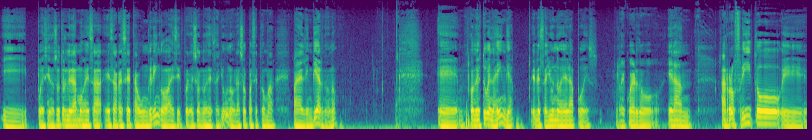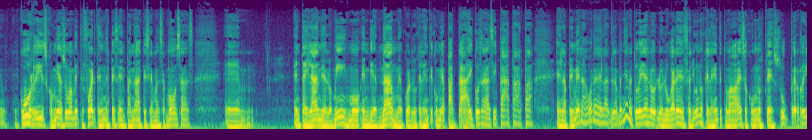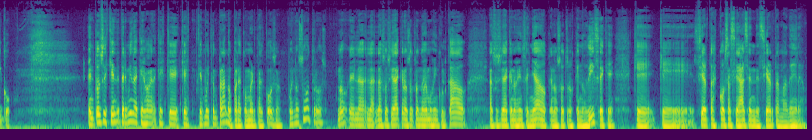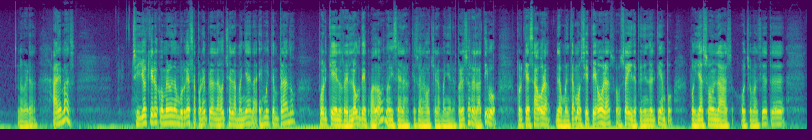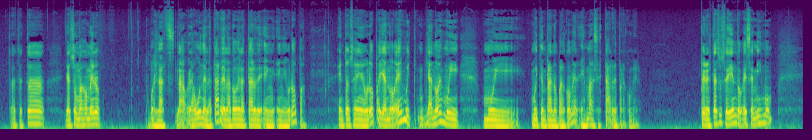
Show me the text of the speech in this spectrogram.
Y pues si nosotros le damos esa, esa receta a un gringo, va a decir, pero eso no es desayuno, la sopa se toma para el invierno, ¿no? Eh, cuando yo estuve en la India, el desayuno era, pues, recuerdo, eran arroz frito, eh, curries, comida sumamente fuerte, una especie de empanadas que se llaman samosas. Eh, en Tailandia lo mismo, en Vietnam me acuerdo que la gente comía patá y cosas así, pa, pa, pa. En la primera hora de la, de la mañana tú veías los lugares de desayunos que la gente tomaba eso, con unos té súper ricos. Entonces, ¿quién determina que es, que, que, que es, muy temprano para comer tal cosa? Pues nosotros, ¿no? La, la, la, sociedad que nosotros nos hemos inculcado, la sociedad que nos ha enseñado, que nosotros, que nos dice que, que, que ciertas cosas se hacen de cierta manera, ¿no verdad? Además, si yo quiero comer una hamburguesa, por ejemplo, a las 8 de la mañana, es muy temprano porque el reloj de Ecuador nos dice que son las 8 de la mañana. Pero eso es relativo, porque a esa hora le aumentamos 7 horas o 6, dependiendo del tiempo, pues ya son las 8 más 7, ta, ta, ta, ya son más o menos pues las, la, la 1 de la tarde, las 2 de la tarde en, en Europa. Entonces en Europa ya no es muy, ya no es muy, muy, muy temprano para comer, es más, es tarde para comer. Pero está sucediendo ese mismo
